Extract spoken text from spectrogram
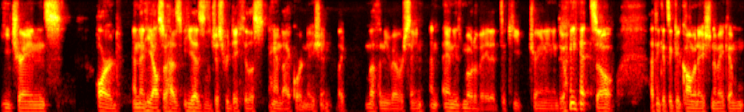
he trains hard, and then he also has he has just ridiculous hand eye coordination, like nothing you've ever seen. And and he's motivated to keep training and doing it. So I think it's a good combination to make him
